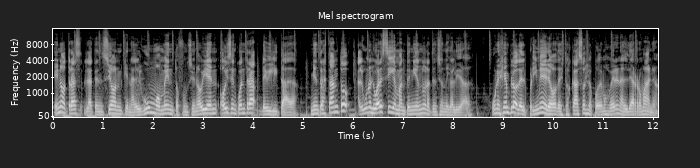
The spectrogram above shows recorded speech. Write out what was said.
En otras, la atención que en algún momento funcionó bien hoy se encuentra debilitada. Mientras tanto, algunos lugares siguen manteniendo una atención de calidad. Un ejemplo del primero de estos casos lo podemos ver en Aldea Romana.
